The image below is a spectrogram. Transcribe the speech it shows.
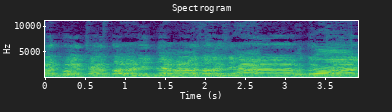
పద్మాలంద్రగపాని పల్లవయుగాన్ పద్మాసనస్వాం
